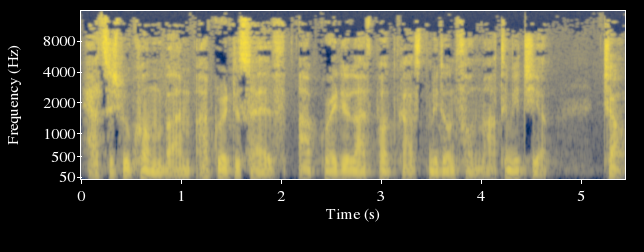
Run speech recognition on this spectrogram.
Herzlich willkommen beim Upgrade Yourself, Upgrade Your Life Podcast mit und von Martin Wittier. Ciao.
